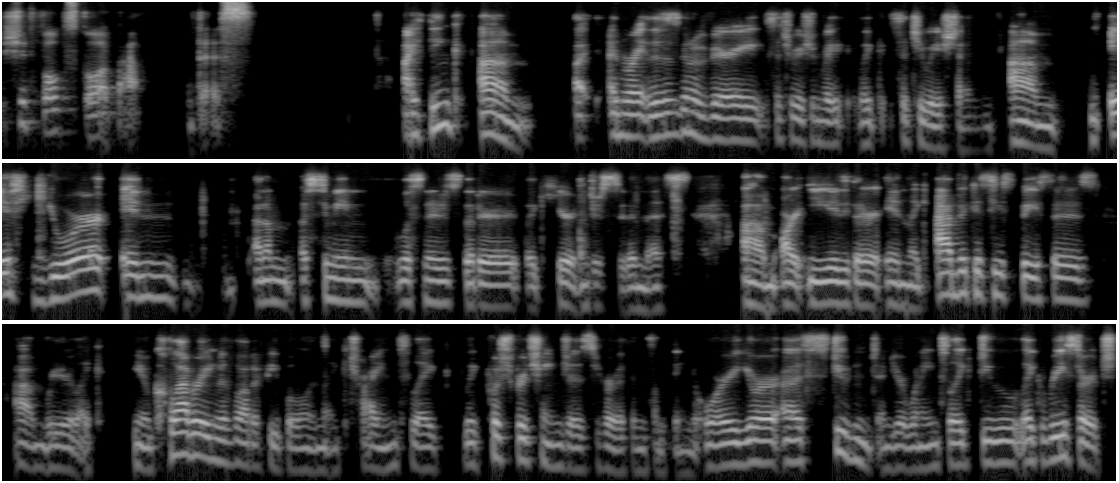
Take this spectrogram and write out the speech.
should folks go about this? I think, um, and right, this is going to vary situation by like situation. Um, if you're in, and I'm assuming listeners that are like here interested in this, um, are either in like advocacy spaces um, where you're like you know collaborating with a lot of people and like trying to like like push for changes for within something or you're a student and you're wanting to like do like research.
